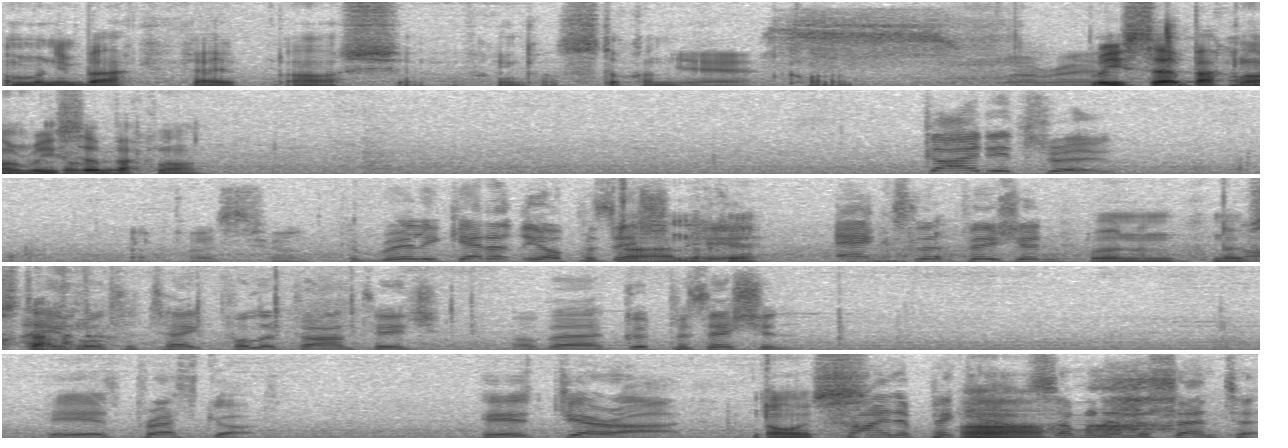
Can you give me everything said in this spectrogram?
I'm running back. Okay. Oh shit. I fucking got stuck on Yeah. corner. Well read. Reset back line, reset back line. Guided through. Back post shot. Can really get at the opposition Ah, here. Excellent vision. Running, no Not stamina. able to take full advantage of a good position. Here's Prescott. Here's Gerard. Nice. Trying to pick Ah. out someone in the centre.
